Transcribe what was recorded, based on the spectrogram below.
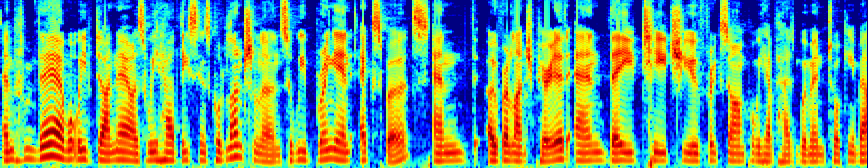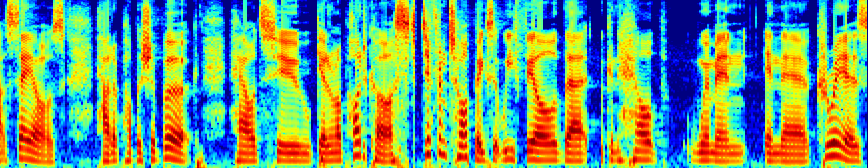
And from there, what we've done now is we have these things called lunch and learn. So we bring in experts and over a lunch period and they teach you, for example, we have had women talking about sales, how to publish a book, how to get on a podcast, different topics that we feel that can help women in their careers.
